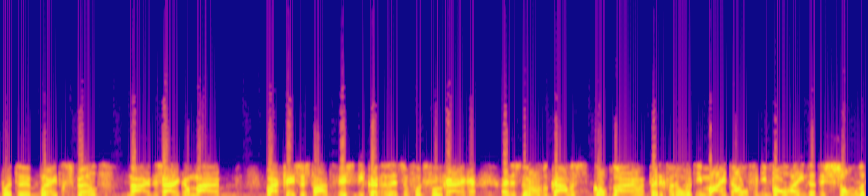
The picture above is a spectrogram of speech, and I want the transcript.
Wordt eh, breed gespeeld naar de zijkant. Naar waar Visser staat. Visser die kan er net zijn voet voor krijgen. En dus de rode Kalis komt naar Patrick van Oort. Die maait over die bal heen. Dat is zonde.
